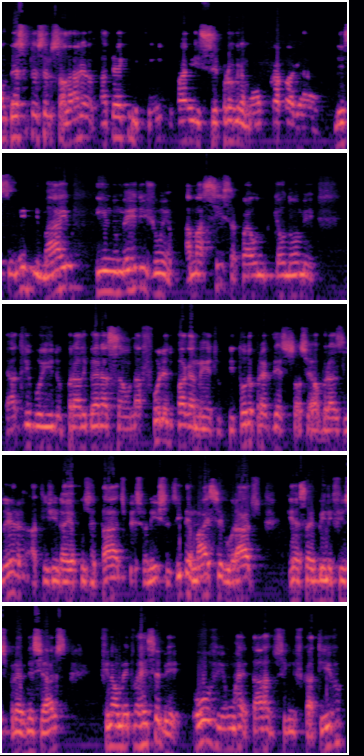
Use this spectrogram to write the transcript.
O 13 terceiro salário, até que enfim, vai ser programado para pagar nesse mês de maio e no mês de junho. A maciça, é que é o nome atribuído para a liberação da folha de pagamento de toda a Previdência Social brasileira, atingindo aí aposentados, pensionistas e demais segurados que recebem benefícios previdenciários, finalmente vai receber. Houve um retardo significativo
